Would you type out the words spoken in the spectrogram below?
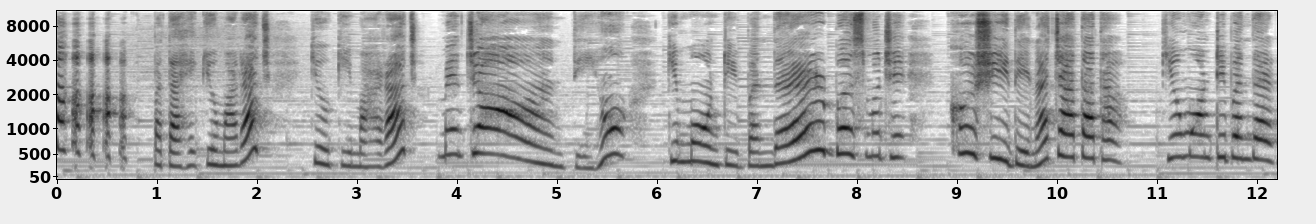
पता है क्यों महाराज? क्योंकि महाराज, मैं जानती हूँ कि मोंटी बंदर बस मुझे खुशी देना चाहता था। क्यों मोंटी बंदर?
